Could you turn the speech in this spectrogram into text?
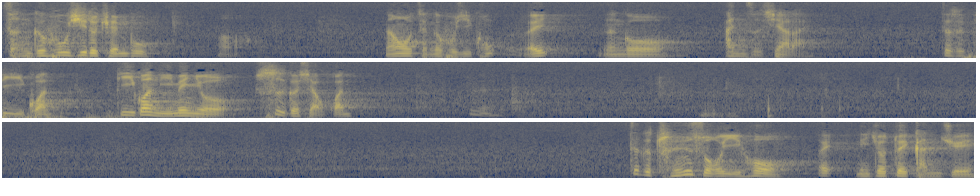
整个呼吸的全部啊，然后整个呼吸空，哎，能够安止下来。这是第一关，第一关里面有四个小关。这个纯熟以后，哎，你就对感觉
